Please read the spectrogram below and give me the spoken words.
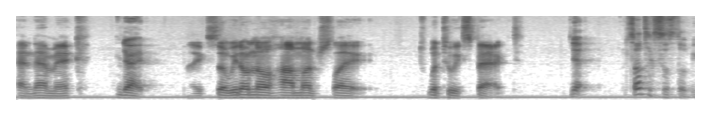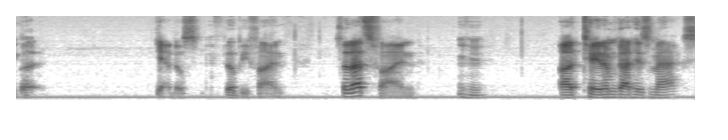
pandemic. Right. Like so, we don't know how much like what to expect. Yeah, Celtics will still be good. But yeah, those they'll be fine. So that's fine. Mhm. Uh, Tatum got his max.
